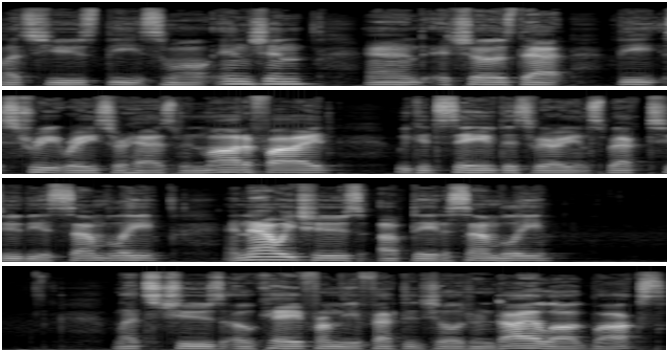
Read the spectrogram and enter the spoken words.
Let's use the small engine and it shows that the street racer has been modified. We could save this variant spec to the assembly and now we choose update assembly. Let's choose OK from the affected children dialog box.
